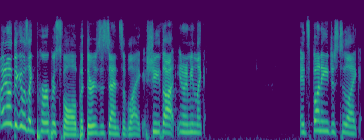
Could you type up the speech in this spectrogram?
I don't think it was like purposeful, but there is a sense of like she thought, you know what I mean? Like it's funny just to like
